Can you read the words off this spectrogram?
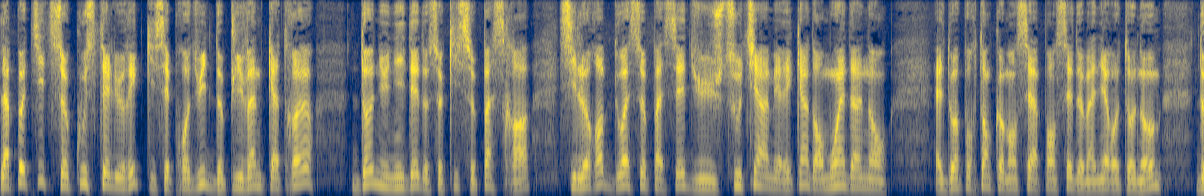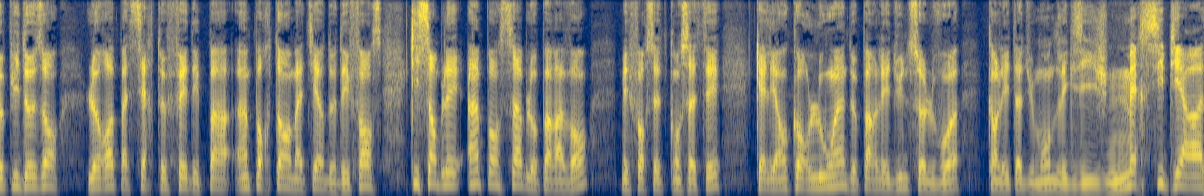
La petite secousse tellurique qui s'est produite depuis 24 heures donne une idée de ce qui se passera si l'Europe doit se passer du soutien américain dans moins d'un an. Elle doit pourtant commencer à penser de manière autonome. Depuis deux ans, l'Europe a certes fait des pas importants en matière de défense qui semblaient impensables auparavant, mais force est de constater qu'elle est encore loin de parler d'une seule voix quand l'état du monde l'exige. Merci Pierre.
